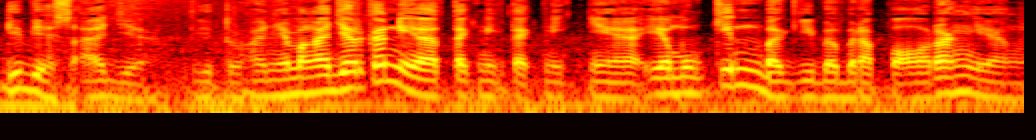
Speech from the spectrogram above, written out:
Dia biasa aja gitu. Hanya mengajarkan ya teknik-tekniknya. Ya mungkin bagi beberapa orang yang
